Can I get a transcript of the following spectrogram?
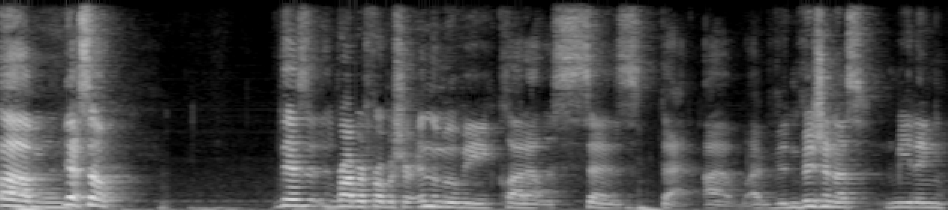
Um, yeah, so there's Robert Frobisher in the movie Cloud Atlas says that I, I envision us meeting,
